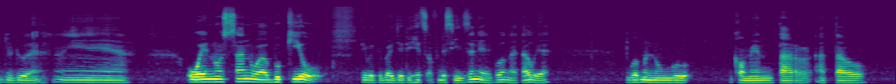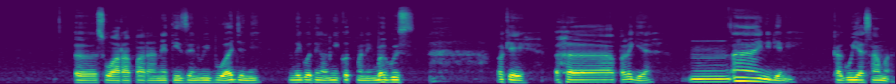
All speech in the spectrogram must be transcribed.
judulnya? Yeah. Ueno-san wa Bukio. Tiba-tiba jadi hits of the season ya gue nggak tahu ya. Gue menunggu komentar atau uh, suara para netizen wibu aja nih. Nanti gue tinggal ngikut mana yang bagus. Oke okay, uh, eh, apa lagi ya? Hmm, ah ini dia nih. Kaguya sama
